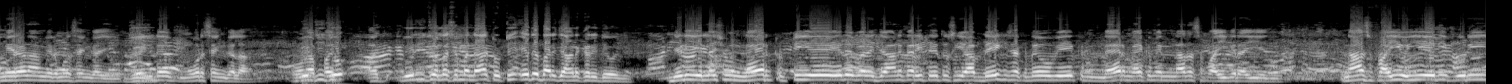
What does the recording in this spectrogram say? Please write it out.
ਮੇਰਾ ਨਾਮ ਨਿਰਮਲ ਸਿੰਘ ਹੈ ਜੀ ਪਿੰਡ ਮੋਰ ਸਿੰਘਲ ਆ। ਹੁਣ ਜੋ ਅੱਜ- ਨਹਿਰ ਟੁੱਟੀ ਇਹਦੇ ਬਾਰੇ ਜਾਣਕਾਰੀ ਦਿਓ ਜੀ। ਜਿਹੜੀ ਇਹ ਲਛਮਣ ਨਹਿਰ ਟੁੱਟੀ ਏ ਇਹਦੇ ਬਾਰੇ ਜਾਣਕਾਰੀ ਤੇ ਤੁਸੀਂ ਆਪ ਦੇਖ ਹੀ ਸਕਦੇ ਹੋ ਵੀ ਇੱਕ ਨਹਿਰ ਮਹਿਕਮੇ ਨੇ ਨਾ ਤਾਂ ਸਫ਼ਾਈ ਕਰਾਈ ਹੈ ਜੀ। ਨਾ ਸਫ਼ਾਈ ਹੋਈ ਹੈ ਇਹਦੀ ਪੂਰੀ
